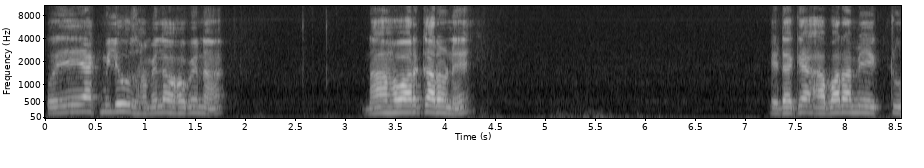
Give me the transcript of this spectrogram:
তো এই এক মিলিও ঝামেলা হবে না না হওয়ার কারণে এটাকে আবার আমি একটু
